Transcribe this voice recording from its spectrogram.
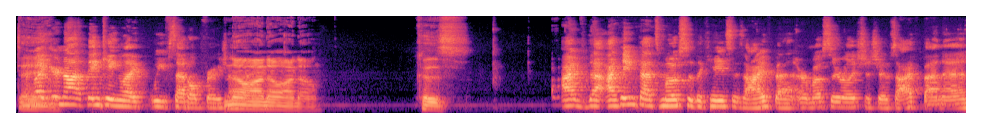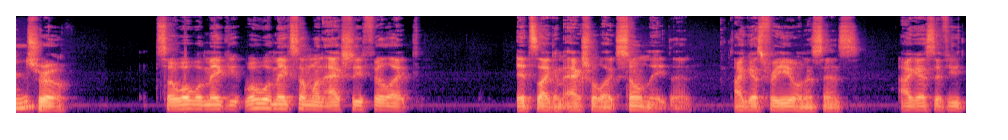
Damn. But you're not thinking like we've settled for each No, other. No, I know, I know. Cuz I've that, I think that's most of the cases I've been or most of the relationships I've been in. True. So what would make it? What would make someone actually feel like it's like an actual like soulmate? Then I guess for you in a sense. I guess if you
